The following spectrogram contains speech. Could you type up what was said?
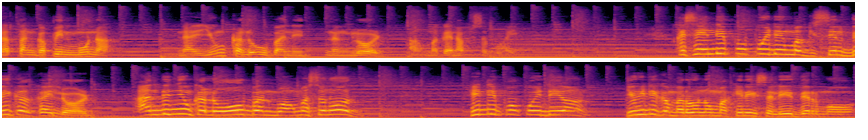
na tanggapin muna na yung kalooban ng Lord ang maganap sa buhay mo. Kasi hindi po pwedeng magsilbi ka kay Lord, andin yung kalooban mo ang masunod. Hindi po pwede yon. Yung hindi ka marunong makinig sa leader mo,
